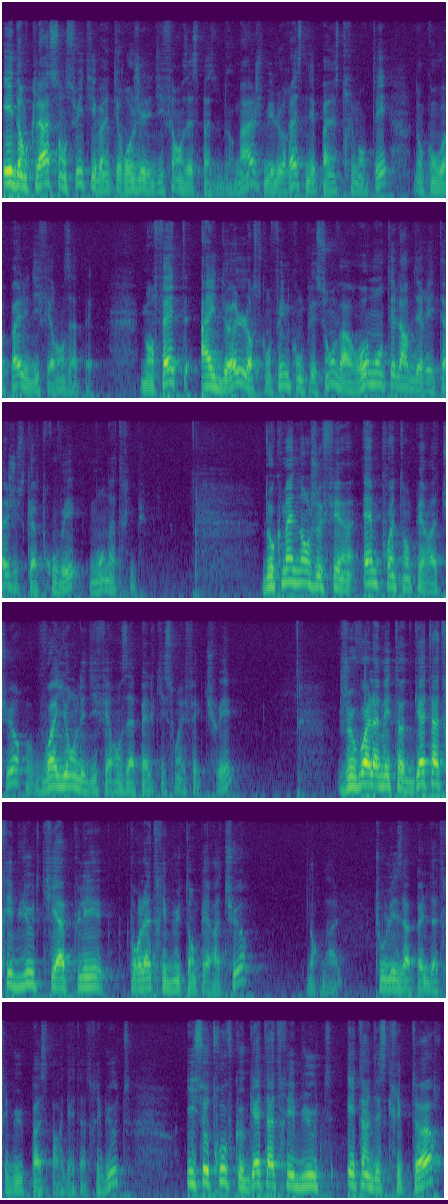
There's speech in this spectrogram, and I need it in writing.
Et dans classe, ensuite, il va interroger les différents espaces de nommage, mais le reste n'est pas instrumenté, donc on ne voit pas les différents appels. Mais en fait, idle, lorsqu'on fait une complétion, va remonter l'arbre d'héritage jusqu'à trouver mon attribut. Donc maintenant, je fais un m.température, voyons les différents appels qui sont effectués. Je vois la méthode getAttribute qui est appelée pour l'attribut température, normal. Tous les appels d'attribut passent par getAttribute. Il se trouve que getAttribute est un descripteur.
